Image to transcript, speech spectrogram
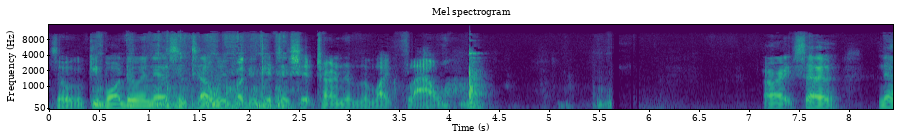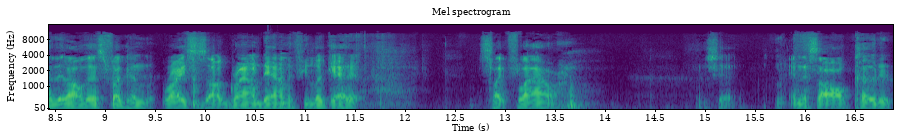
So we'll keep on doing this until we fucking get this shit turned into like flour. All right, so now that all this fucking rice is all ground down, if you look at it, it's like flour and shit, and it's all coated.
